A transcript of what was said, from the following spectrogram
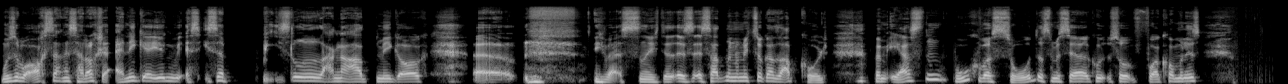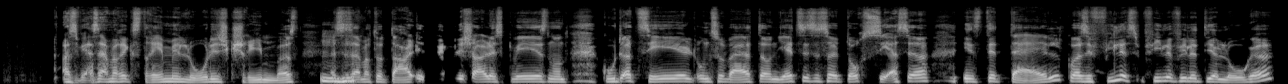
muss aber auch sagen, es hat auch schon einige irgendwie, es ist ein bisschen langatmig auch. Äh, ich weiß nicht. Es, es hat mir noch nicht so ganz abgeholt. Beim ersten Buch war es so, dass mir sehr gut so vorkommen ist, als wäre es einfach extrem melodisch geschrieben, weißt? Mhm. Es ist einfach total idyllisch alles gewesen und gut erzählt und so weiter. Und jetzt ist es halt doch sehr, sehr ins Detail, quasi viele, viele, viele Dialoge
